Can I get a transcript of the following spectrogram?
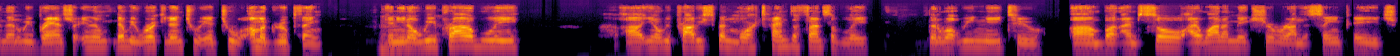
and then we branch and then, then we work it into into i'm a group thing mm-hmm. and you know we probably uh you know we probably spend more time defensively than what we need to um, but I'm so I want to make sure we're on the same page.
